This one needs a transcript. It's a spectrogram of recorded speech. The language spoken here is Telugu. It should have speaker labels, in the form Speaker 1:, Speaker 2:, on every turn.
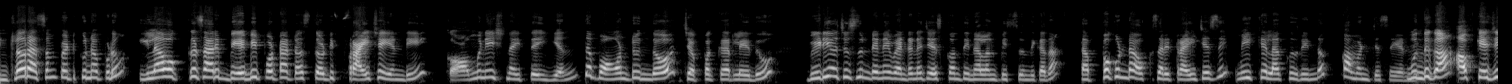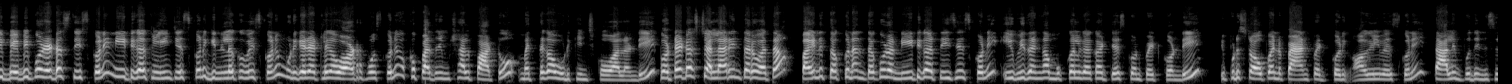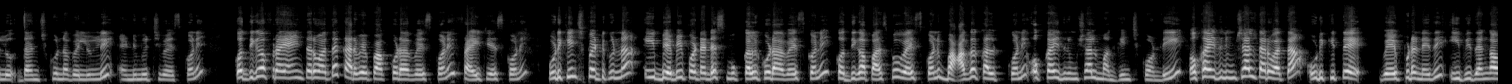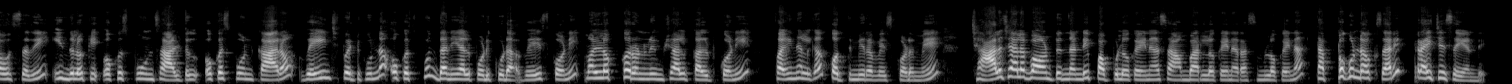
Speaker 1: ఇంట్లో రసం పెట్టుకున్నప్పుడు ఇలా ఒక్కసారి బేబీ పొటాటోస్ తోటి ఫ్రై చేయండి. కాంబినేషన్ అయితే ఎంత బాగుంటుందో చెప్పక్కర్లేదు. వీడియో చూస్తుంటేనే వెంటనే చేసుకొని తినాలనిపిస్తుంది కదా! తప్పకుండా ఒకసారి ట్రై చేసి మీకు ఎలా కుదిరిందో కామెంట్ చేసేయండి. ముందుగా హాఫ్ కేజీ బేబీ పొటాటోస్ తీసుకొని నీట్‌గా క్లీన్ చేసుకొని గిన్నెలకు వేసుకొని మునిగేటట్లుగా వాటర్ పోసుకొని ఒక పది నిమిషాల పాటు మెత్తగా ఉడికించుకోవాలండి. పొటాటోస్ చల్లారిన తర్వాత పైన తొక్కునంతా కూడా నీట్గా తీసేసుకొని ఈ విధంగా ముక్కలుగా కట్ చేసుకొని పెట్టుకోండి. ఇప్పుడు స్టవ్ పైన ప్యాన్ పెట్టుకొని ఆయిల్ వేసుకొని తాలింపు దినుసులు, దంచుకున్న వెల్లుల్లి, ఎండుమిర్చి వేసుకొని కొద్దిగా ఫ్రై అయిన తర్వాత కరివేపాకు కూడా వేసుకొని ఫ్రై చేసుకొని ఉడికించి పెట్టుకున్న ఈ బేబీ పొటాటోస్ ముక్కలు కూడా వేసుకొని కొద్దిగా పసుపు వేసుకొని బాగా కలుపుకొని ఒక ఐదు నిమిషాలు మగ్గించుకోండి. ఒక ఐదు నిమిషాల తర్వాత ఉడికితే వేపుడు అనేది ఈ విధంగా వస్తుంది ఇందులోకి ఒక స్పూన్ సాల్ట్, ఒక స్పూన్ కారం, వేయించి పెట్టుకున్న ఒక స్పూన్ ధనియాల పొడి కూడా వేసుకొని మళ్ళొక్క రెండు నిమిషాలు కలుపుకొని ఫైనల్‌గా కొత్తిమీర వేసుకోవడమే. చాలా చాలా బాగుంటుందండి పప్పులోకైనా, సాంబార్‌లోకైనా, రసంలోకైనా తప్పకుండా ఒకసారి ట్రై చేసేయండి.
